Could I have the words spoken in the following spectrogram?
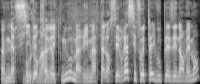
Merci d'être avec nous Marie-Marthe. Alors c'est vrai, ces fauteuils vous plaisent énormément?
